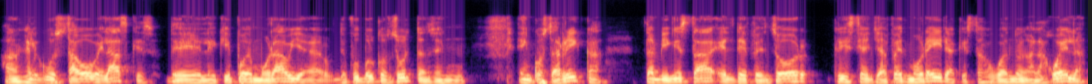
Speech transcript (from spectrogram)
Ángel Gustavo Velázquez del equipo de Moravia de Fútbol Consultants en, en Costa Rica. También está el defensor Cristian Jafet Moreira, que está jugando en Alajuela,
